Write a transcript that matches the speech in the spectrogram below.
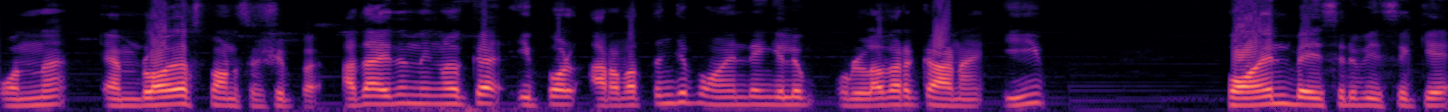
ഒന്ന് എംപ്ലോയർ സ്പോൺസർഷിപ്പ് അതായത് നിങ്ങൾക്ക് ഇപ്പോൾ അറുപത്തഞ്ച് പോയിന്റെങ്കിലും ഉള്ളവർക്കാണ് ഈ പോയിന്റ് ബേസ്ഡ് വിസയ്ക്ക്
